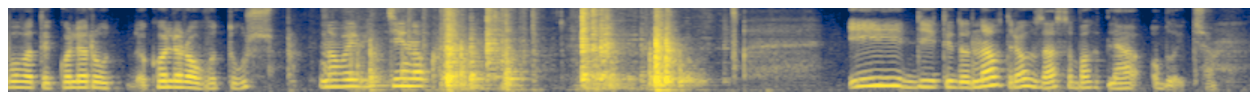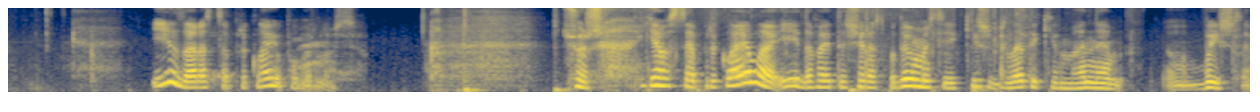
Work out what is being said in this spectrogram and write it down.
Спробувати кольору, кольорову туш, новий відтінок. І дійти до дна в трьох засобах для обличчя. І зараз це приклею, повернуся. Що ж, я все приклеїла, і давайте ще раз подивимося, які ж білетики в мене е, вийшли.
